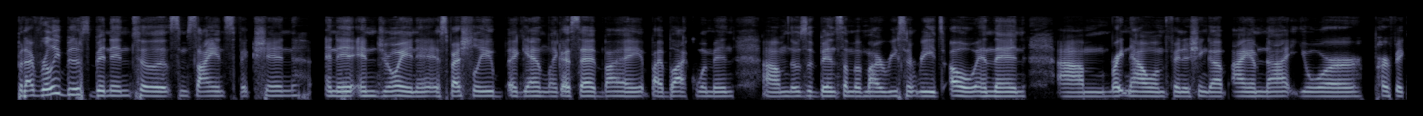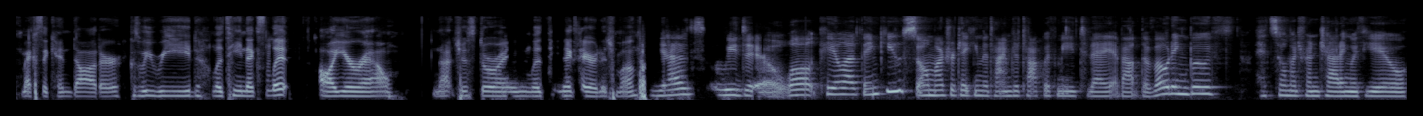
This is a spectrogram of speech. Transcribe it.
but I've really just been into some science fiction and enjoying it, especially again, like I said, by by Black women. Um, those have been some of my recent reads. Oh, and then um, right now I'm finishing up. I am not your perfect Mexican daughter because we read Latinx lit all year round not just during Latinx Heritage Month. Yes, we do. Well, Cayla, thank you so much for taking the time to talk with me today about the voting booth. I had so much fun chatting with you.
